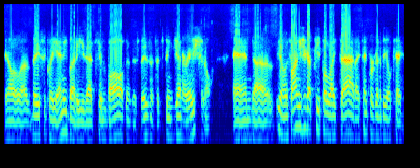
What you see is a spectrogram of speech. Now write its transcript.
you know uh, basically anybody that's involved in this business. It's been generational, and uh, you know as long as you got people like that, I think we're going to be okay.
